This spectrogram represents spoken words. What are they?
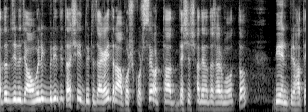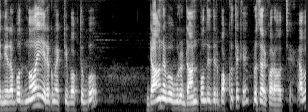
এতদিনের যে আওয়ামী লীগ বিরোধিতা, সেই দুইটা জায়গায় তারা আপোষ করছে। অর্থাৎ দেশের স্বাধীনতা সার্বভৌমত্ব বিএনপির হাতে নিরাপদ নয়, এরকম একটি বক্তব্য ডান এবং উগ্র ডানপন্থীদের পক্ষ থেকে প্রচার করা হচ্ছে এবং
